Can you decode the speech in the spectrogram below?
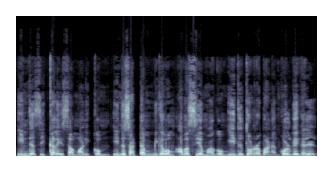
இந்த சிக்கலை சமாளிக்கும். இந்த சட்டம் மிகவும் அவ அவசியமாகும். இது தொடர்பான கொள்கைகள்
